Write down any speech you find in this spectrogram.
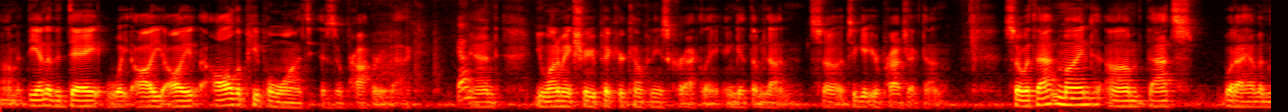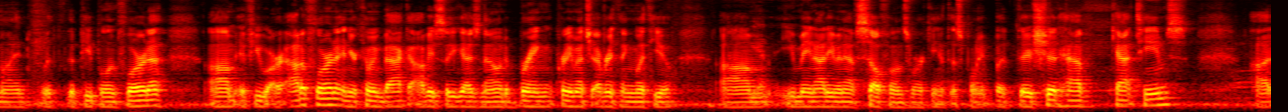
Um, at the end of the day, what all you, all you, all the people want is their property back. Yeah. And you want to make sure you pick your companies correctly and get them done. So to get your project done. So with that in mind, um, that's what I have in mind with the people in Florida. Um, if you are out of Florida and you're coming back, obviously you guys know to bring pretty much everything with you. Um, Yeah. You may not even have cell phones working at this point, but they should have cat teams. Uh,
